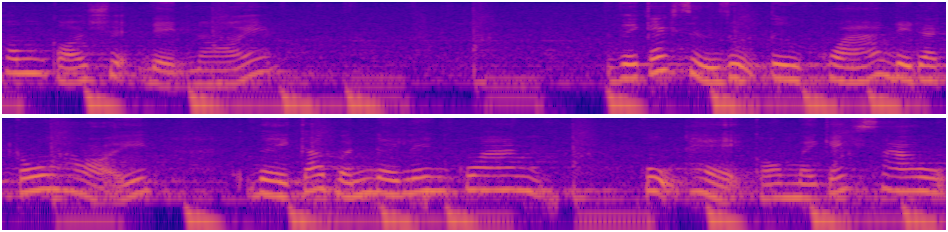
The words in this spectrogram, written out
không có chuyện để nói. Về cách sử dụng từ khóa để đặt câu hỏi Về các vấn đề liên quan, Cụ thể có mấy cách sau.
